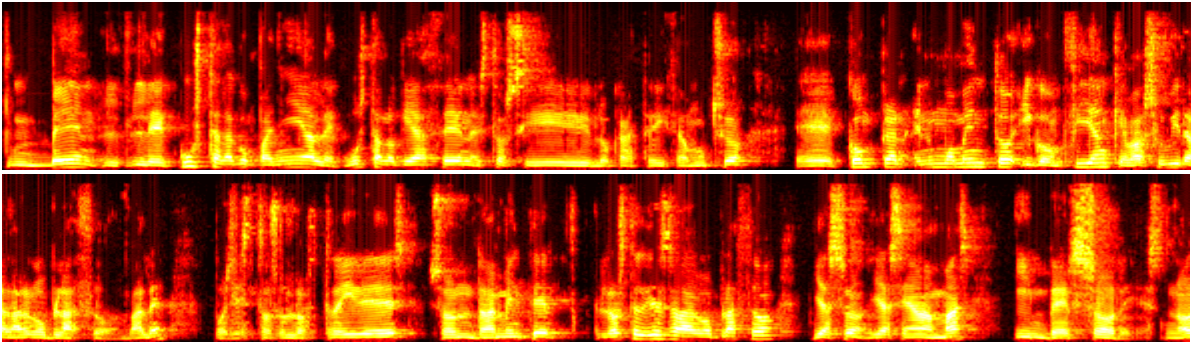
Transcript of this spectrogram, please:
ven, le gusta la compañía, le gusta lo que hacen, esto sí lo caracteriza mucho, eh, compran en un momento y confían que va a subir a largo plazo, ¿vale? Pues estos son los traders, son realmente, los traders a largo plazo ya, son, ya se llaman más inversores, ¿no?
